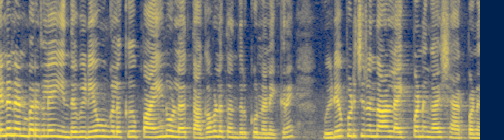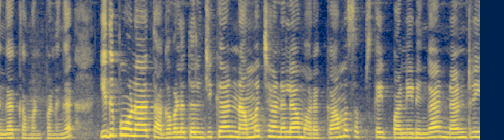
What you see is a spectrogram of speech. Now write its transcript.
என்ன நண்பர்களே இந்த வீடியோ உங்களுக்கு பயனுள்ள தகவலை தந்திருக்கும்னு நினைக்கிறேன். வீடியோ பிடிச்சிருந்தா லைக் பண்ணுங்கள் ஷேர் பண்ணுங்கள் கமெண்ட் பண்ணுங்கள் இது போல் தகவலை தெரிஞ்சிக்க நம்ம சேனலை மறக்காமல் சப்ஸ்கிரைப் பண்ணிடுங்க. நன்றி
